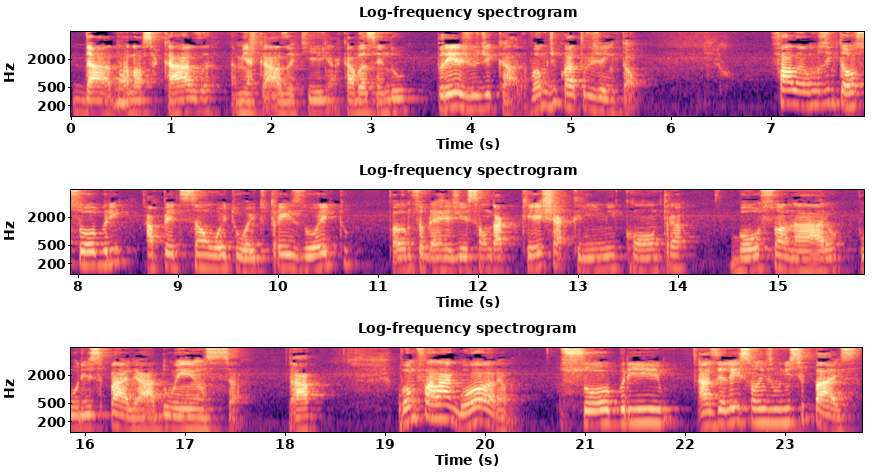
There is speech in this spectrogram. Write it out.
da, da nossa casa, a minha casa aqui, acaba sendo prejudicada. Vamos de 4G então. Falamos então sobre a petição 8838, falamos sobre a rejeição da queixa-crime contra Bolsonaro por espalhar doença, tá? Vamos falar agora sobre as eleições municipais.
